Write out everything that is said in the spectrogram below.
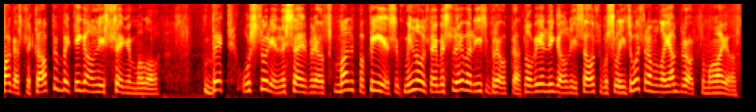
Pagasta kapi, bet Igaunijas ceļa malā. Bet uz turieni es aizbraucu. Man pa 50 minūtēm es nevaru izbraukt no viena Igaunijas autobusa līdz otram, lai atbrauktu mājās.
